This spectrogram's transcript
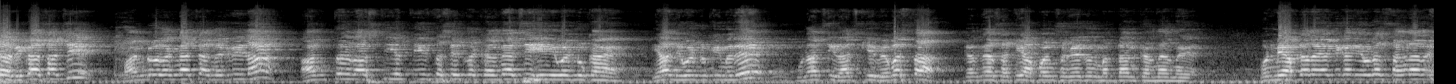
विकासाची पांडुरंगाच्या नगरीला आंतरराष्ट्रीय तीर्थक्षेत्र करण्याची ही निवडणूक आहे. या निवडणुकीमध्ये कुणाची राजकीय व्यवस्था करण्यासाठी आपण सगळेजण मतदान करणार नाही. पण मी आपल्याला या ठिकाणी एवढंच सांगणार आहे.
